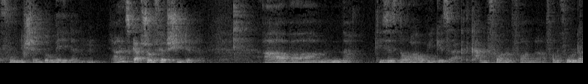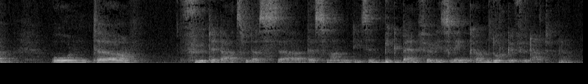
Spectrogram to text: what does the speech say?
fuldischen Domänen. Mhm. Ja, es gab schon verschiedene. Aber ähm, dieses Know-how, wie gesagt, kam von, von, von Fulda und äh, führte dazu, dass, äh, dass man diese Big Band für Riesling ähm, durchgeführt hat. Mhm.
